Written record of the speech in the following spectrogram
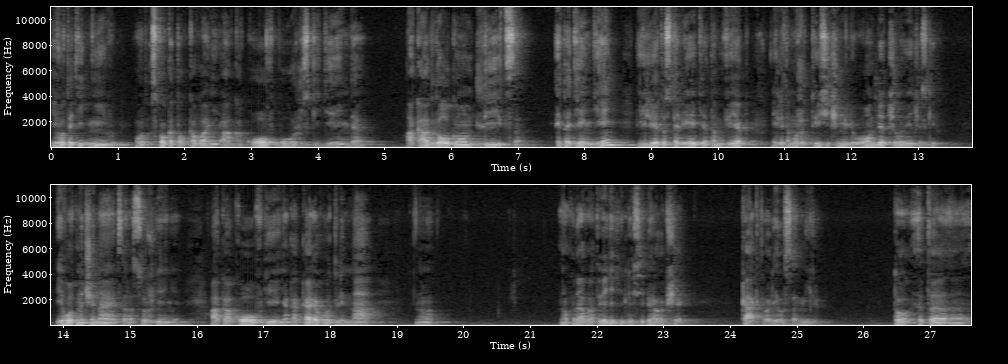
И вот эти дни, вот сколько толкований, а каков божеский день, да? А как долго он длится? Это день-день или это столетие, там век, или это может тысячи, миллион лет человеческих? И вот начинается рассуждение. А каков день, а какая его длина? Вот. Но когда вы ответите для себя вообще, как творился мир, то это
